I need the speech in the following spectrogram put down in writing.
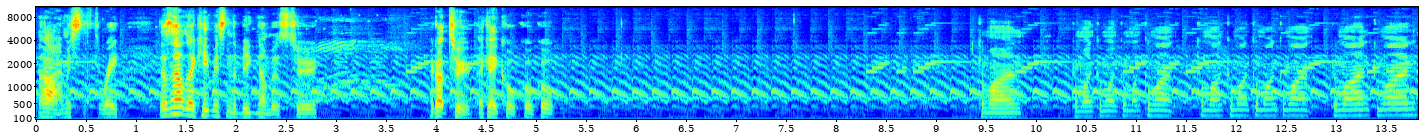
Ah, I missed the three. Doesn't help that I keep missing the big numbers too. I got two. Okay, cool, cool, cool. Come on. Come on, come on, come on, come on. Come on, come on, come on, come on. Come on, come on.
